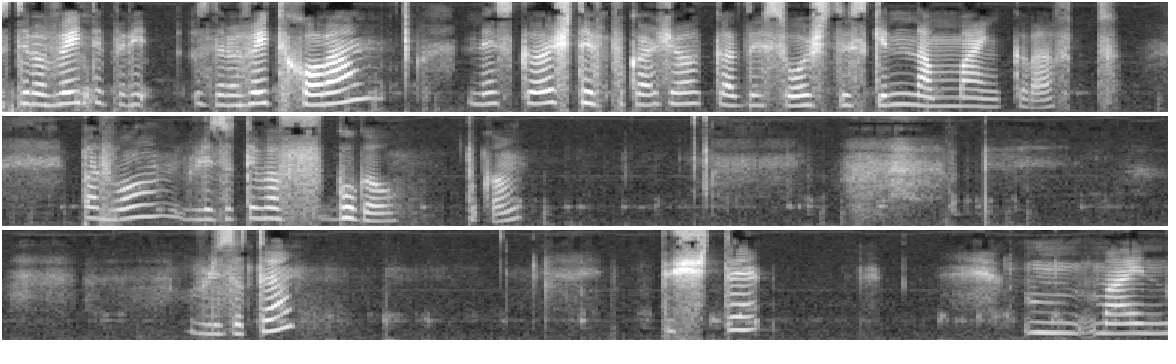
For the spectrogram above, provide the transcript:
Здравейте, при... Здравейте хора! Днеска ще ви покажа как да сложите скин на Майнкрафт. Първо влизате в Google. Тук. Влизате. Пишете Майн...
